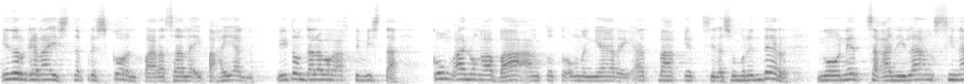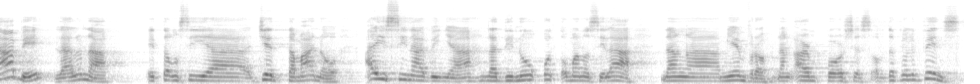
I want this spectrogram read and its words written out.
inorganize na preskon para sana ipahayag nitong dalawang aktivista kung ano nga ba ang totoong nangyari at bakit sila sumurrender. Ngunit sa kanilang sinabi, lalo na itong si ah, Jed Tamano, ay sinabi niya na dinukot umano sila ng ah, miyembro ng Armed Forces of the Philippines.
